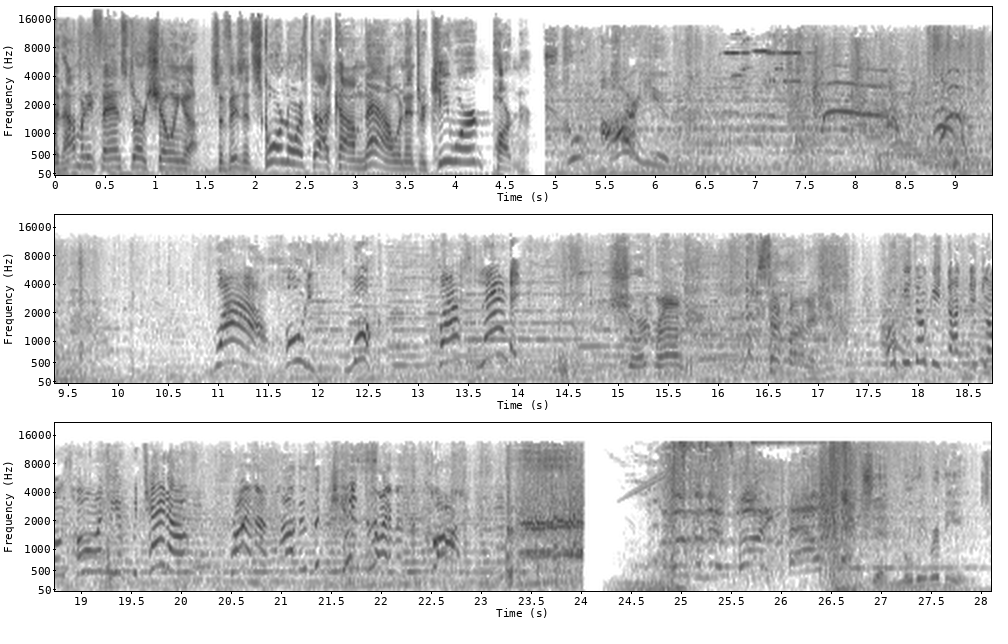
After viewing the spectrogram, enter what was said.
at how many fans start showing up. So visit scorenorth.com now and enter keyword partner. Who are you? Wow, holy smoke! Crash landing! Short round. Step on it. Okie dokie, Dr. Jones, hold on to your potatoes! Crying out loud, there's a kid driving the car! Welcome to the party, pal! Action movie reviews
